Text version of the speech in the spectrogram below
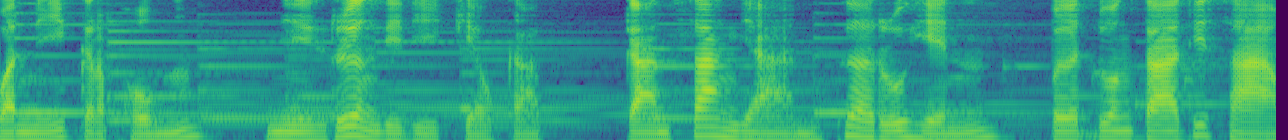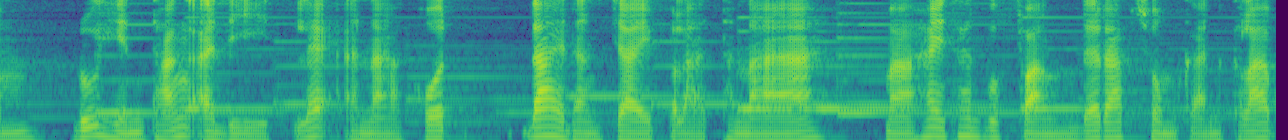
วันนี้กระผมมีเรื่องดีๆ เกี่ยวกับ การสร้างยานเพื่อรู้เห็น เปิดดวงตาที่สามรู้เห็นทั้งอดีตและอนาคต ได้ดังใจปรารถนามาให้ท่านผู้ฟังได้รับชมกันครับ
